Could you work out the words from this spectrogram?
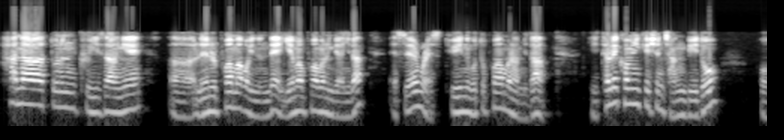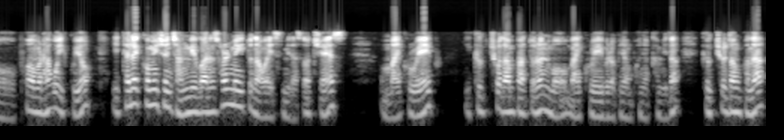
하나 또는 그 이상의 어, 랜을 포함하고 있는데 얘만 포함하는 게 아니라 SLS 뒤에 있는 것도 포함을 합니다. 이 텔레커뮤니케이션 장비도 어, 포함을 하고 있고요. 이 텔레커뮤니케이션 장비에 관한 설명이 또 나와 있습니다. such as microwave, 이 극초단파 또는 뭐 마이크로웨이브로 그냥 번역합니다. 극초단파나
